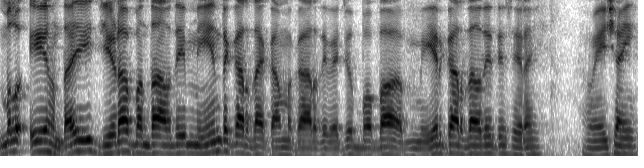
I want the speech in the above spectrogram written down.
ਮਤਲਬ ਇਹ ਹੁੰਦਾ ਜੀ, ਜਿਹੜਾ ਬੰਦਾ ਆਪਦੇ ਮਿਹਨਤ ਕਰਦਾ ਕੰਮਕਾਰ ਦੇ ਵਿੱਚ, ਉਹ ਬਾਬਾ ਮਿਹਰ ਕਰਦਾ ਉਹਦੇ ਤੇ ਸਿਰਾਂ ਹੀ, ਹਮੇਸ਼ਾ ਹੀ।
